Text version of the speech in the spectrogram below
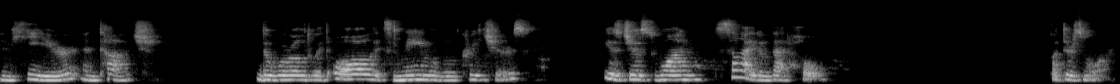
and hear and touch, the world with all its nameable creatures, is just one side of that whole. But there's more.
